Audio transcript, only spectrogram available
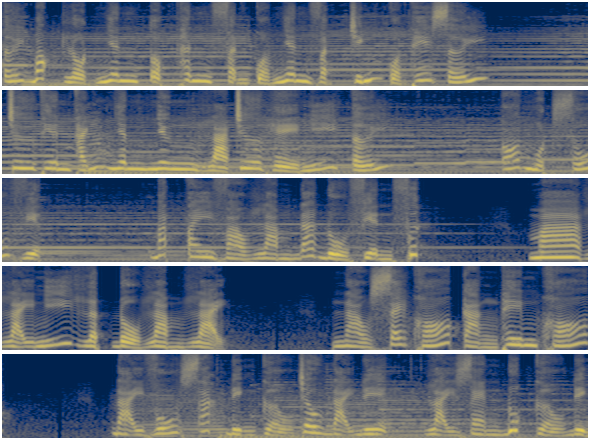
tới bóc lột nhân tộc thân phận của nhân vật chính của thế giới Chư thiên thánh nhân nhưng là chưa hề nghĩ tới Có một số việc Bắt tay vào làm đã đủ phiền phức, mà lại nghĩ lật đổ làm lại. Nào sẽ khó càng thêm khó. Đại vũ xác định cửu châu đại địa, lại rèn đúc cửu đỉnh.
